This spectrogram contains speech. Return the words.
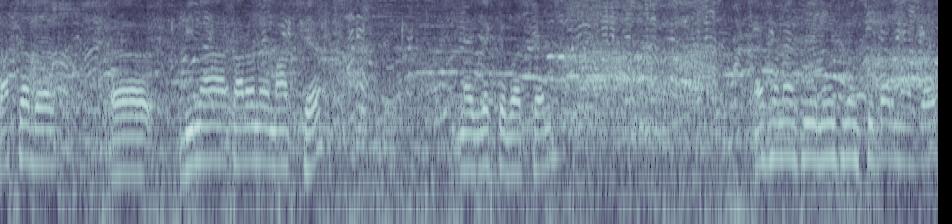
বাচ্চাদের বিনা কারণে মারছে। দেখতে পাচ্ছেন। এখন আছি মুন্সিগঞ্জ সুপার মার্কেট।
